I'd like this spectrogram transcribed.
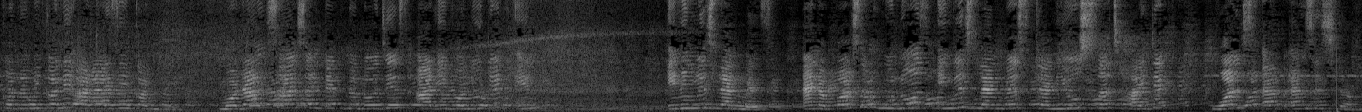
economically a rising country, modern science and technologies are evolved in, in English language. And a person who knows English language can use such high-tech world's app and system.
